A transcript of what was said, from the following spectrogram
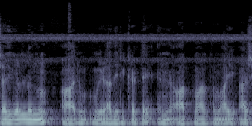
ചതികളിലൊന്നും ആരും വീഴാതിരിക്കട്ടെ എന്ന് ആത്മാർത്ഥമായി ആശ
